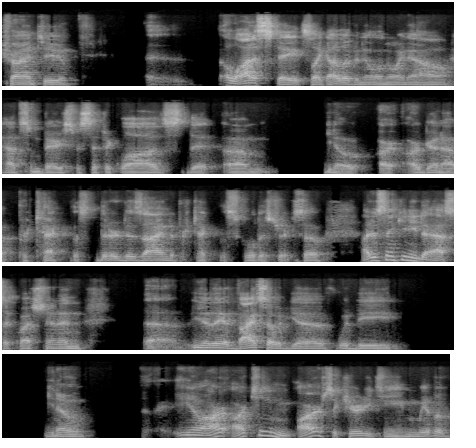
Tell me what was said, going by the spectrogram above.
trying to. A lot of states, like I live in Illinois now, have some very specific laws that um, you know are are going to protect this that are designed to protect the school district. So I just think you need to ask the question, and uh, you know the advice I would give would be, you know, you know our our team, our security team, we have a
